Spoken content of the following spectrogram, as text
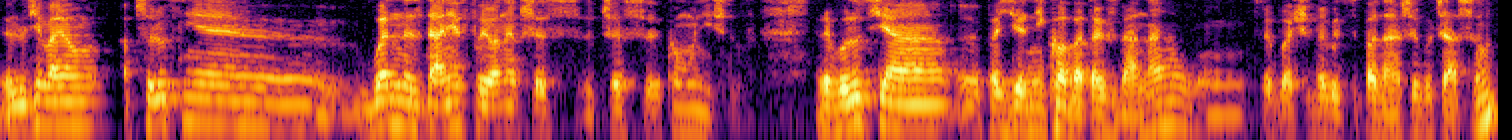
Ludzie mają absolutnie błędne zdanie wpojone przez, przez komunistów. Rewolucja e, październikowa, tak zwana, która była 7 listopada naszego czasu,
